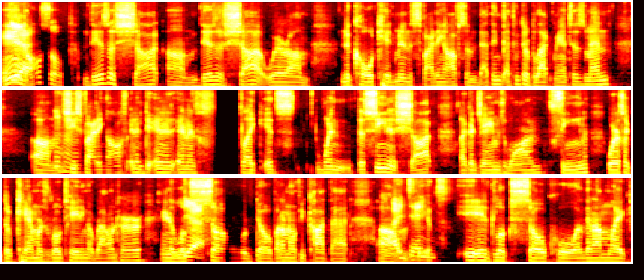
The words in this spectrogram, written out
And Yeah. also, there's a shot. Um, there's a shot where um Nicole Kidman is fighting off some. I think I think they're Black Manta's men. Um, Mhm. she's fighting off, and it, and it, and it's like it's when the scene is shot like a James Wan scene where it's like the camera's rotating around her and it looks Yeah. so dope. I don't know if you caught that. Um, I it- didn't. it looks so cool and then i'm like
